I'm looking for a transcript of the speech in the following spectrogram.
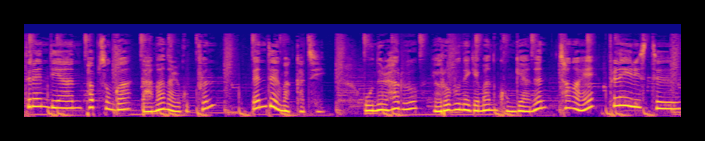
트렌디한 팝송과 나만 알고픈 밴드 음악까지. 오늘 하루 여러분에게만 공개하는 청하의 플레이리스트.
